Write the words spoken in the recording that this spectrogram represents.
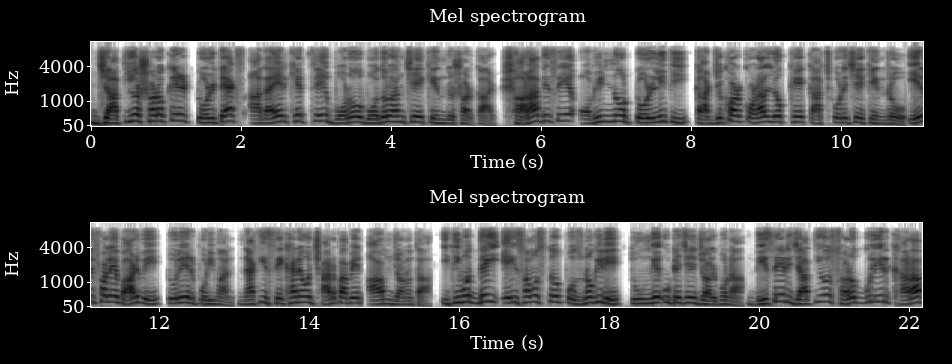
জাতীয় সড়কের টোল ট্যাক্স আদায়ের ক্ষেত্রে বড় বদল আনছে কেন্দ্র সরকার। সারা দেশে অভিন্ন টোল নীতি কার্যকর করার লক্ষ্যে কাজ করেছে কেন্দ্র। এর ফলে বাড়বে টোলের পরিমাণ, নাকি সেখানেও ছাড় পাবেন আম জনতা। ইতিমধ্যেই এই সমস্ত প্রশ্ন ঘিরে তুঙ্গে উঠেছে জল্পনা। দেশের জাতীয় সড়কগুলির খারাপ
